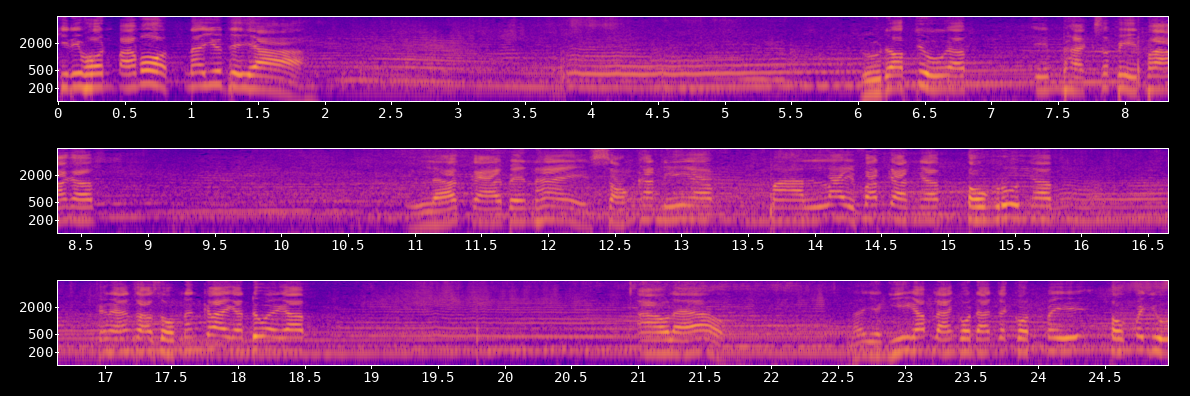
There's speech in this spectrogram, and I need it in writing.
กิติพลปาโมทนายุทธยารูดอฟอยู่ครับ Impact Speed Park ครับ แล้วกลายเป็นให้ 2 คันนี้ครับ มาไล่ฟัดกันครับ ตรงรุ่นครับคะแนนสะสมนั้นใกล้กันด้วยครับ เอาแล้ว แล้วอย่างนี้ครับแรงกดดันจะกดไปตกไปอยู่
